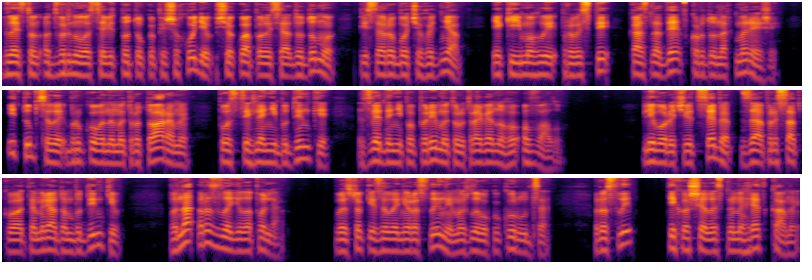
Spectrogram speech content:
Глестон одвернулася від потоку пішоходів, що квапилися додому після робочого дня, який могли провести казна де в кордонах мережі, і тупцяли брукованими тротуарами повз цегляні будинки, зведені по периметру трав'яного овалу. Ліворуч від себе, за присадкуватим рядом будинків, вона розгледіла поля. Високі зелені рослини, можливо, кукурудза, росли тихошелесними грядками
